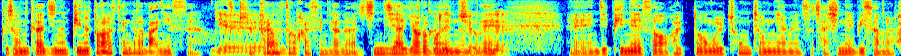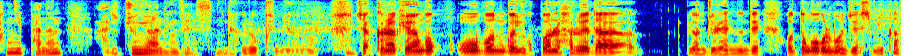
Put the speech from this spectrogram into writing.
그 전까지는 빈을 떠날 생각을 많이 했어요. 예. 특히 프랑스로 갈 생각은 아주 진지하게 여러 번 그랬죠. 했는데 예. 에, 이제 빈에서 활동을 총 정리하면서 자신의 위상을 확립하는 아주 중요한 행사였습니다. 그렇군요. 자, 그날 교향곡 5번과 6번을 하루에 다 연주를 했는데 어떤 곡을 먼저 했습니까?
